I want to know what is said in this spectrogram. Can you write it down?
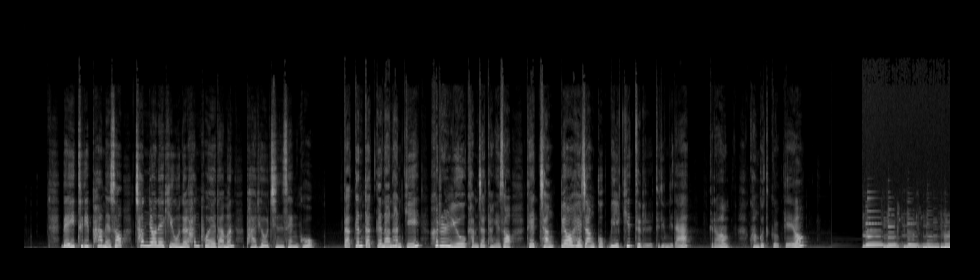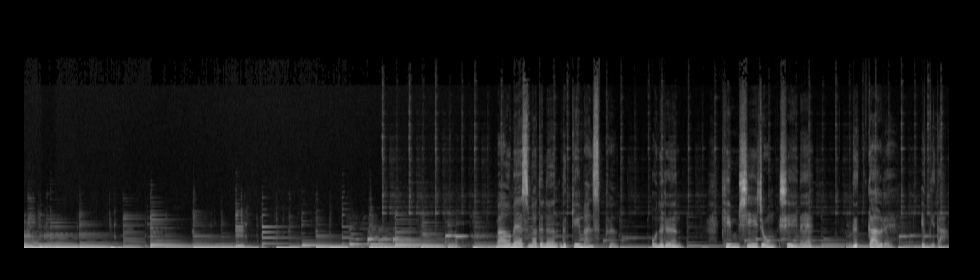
네이트리 팜에서 천년의 기운을 한 포에 담은 발효 진생고. 따끈따끈한 한 끼 흐를유 감자탕에서 대창 뼈 해장국 밀키트를 드립니다. 그럼 광고 듣고 올게요. 마음에 스며드는 느낌 한 스푼. 오늘은 김시종 시인의 늦가을에입니다.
